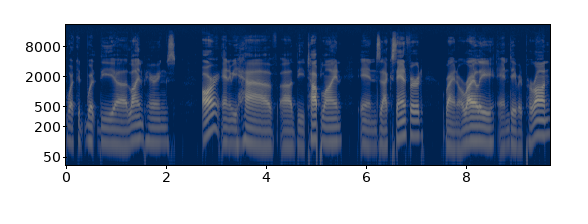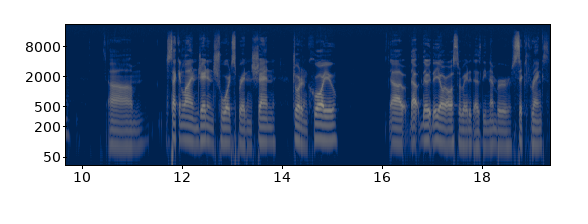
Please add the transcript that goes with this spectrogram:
what could what the uh, line pairings are, and we have uh, the top line in Zach Sanford, Ryan O'Reilly, and David Perron. Um, second line, Jaden Schwartz, Brayden Schenn, Jordan Kyrou, uh, that they, they are also rated as the number sixth ranked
